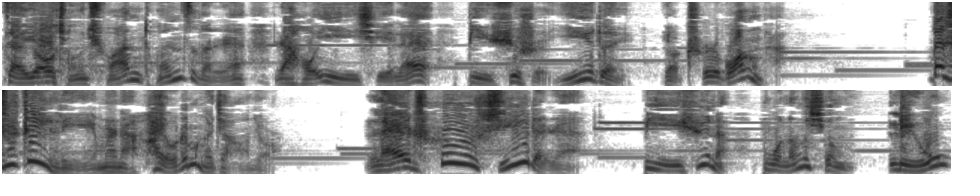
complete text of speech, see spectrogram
再邀请全屯子的人，然后一起来，必须是一顿要吃光它。但是这里面呢，还有这么个讲究：来吃席的人必须呢不能姓刘。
